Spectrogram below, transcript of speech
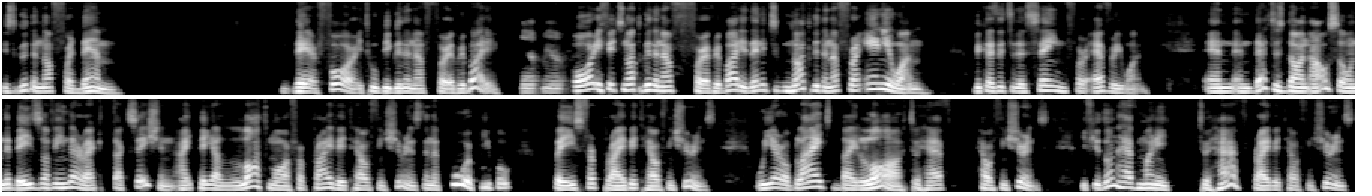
is good enough for them. Therefore, it will be good enough for everybody. Yep, yep. Or if it's not good enough for everybody, then it's not good enough for anyone. because it's the same for everyone. And, and that is done also on the basis of indirect taxation. I pay a lot more for private health insurance than a poor people pays for private health insurance. We are obliged by law to have health insurance. If you don't have money to have private health insurance,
